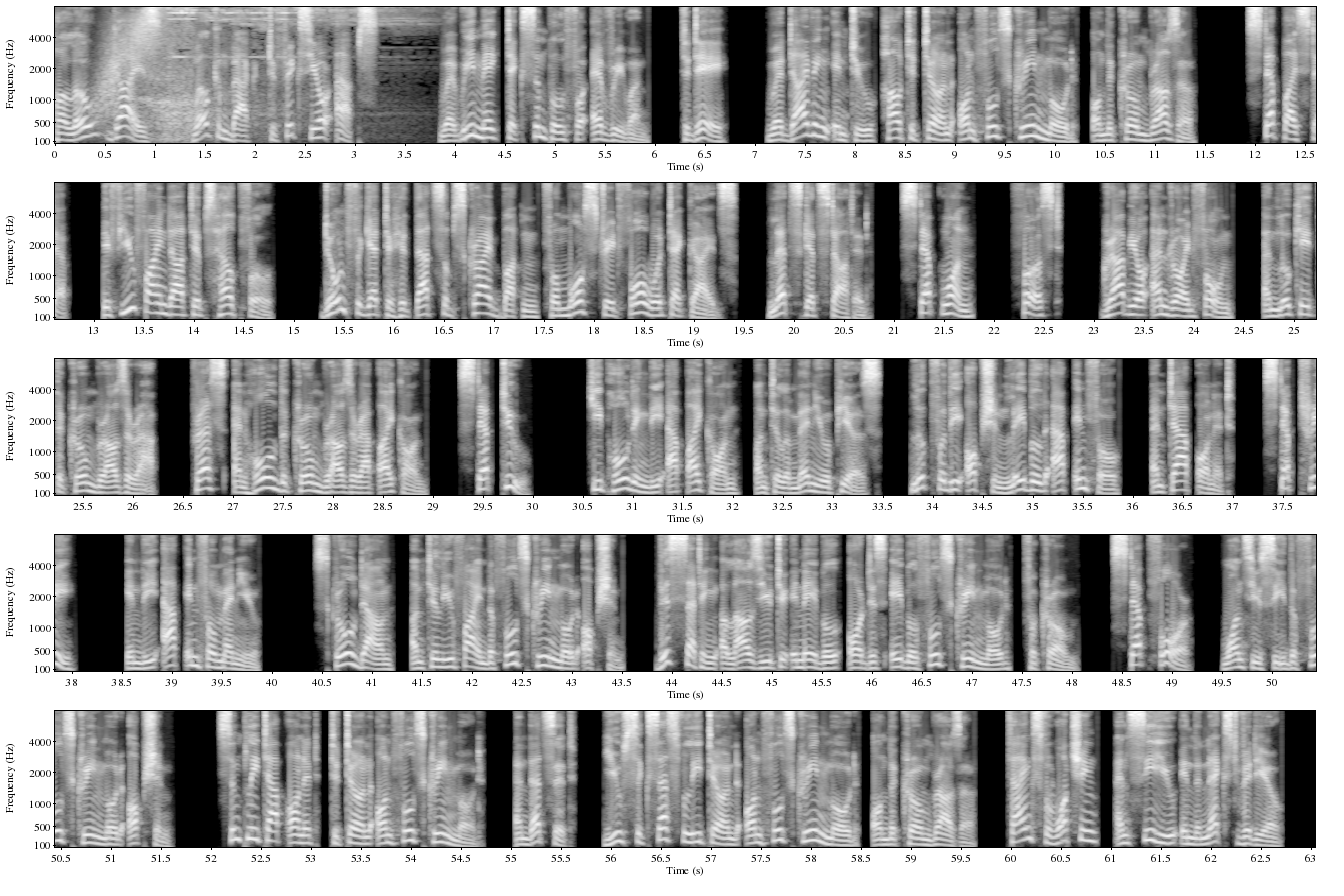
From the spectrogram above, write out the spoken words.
Hello, guys. Welcome back to Fix Your Apps, where we make tech simple for everyone. Today, we're diving into how to turn on full screen mode on the Chrome browser. Step by step. If you find our tips helpful, don't forget to hit that subscribe button for more straightforward tech guides. Let's get started. Step 1. First, grab your Android phone and locate the Chrome browser app. Press and hold the Chrome browser app icon. Step 2. Keep holding the app icon until a menu appears. Look for the option labeled App Info and tap on it. Step 3. In the App Info menu, scroll down until you find the full screen mode option. This setting allows you to enable or disable full screen mode for Chrome. Step 4. Once you see the full screen mode option, simply tap on it to turn on full screen mode. And that's it. You've successfully turned on full screen mode on the Chrome browser. Thanks for watching and see you in the next video.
